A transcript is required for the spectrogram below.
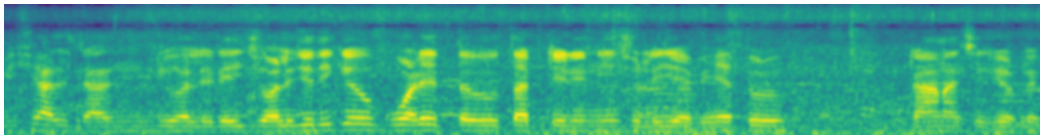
বিশাল টান জলের এই জলে যদি কেউ পড়ে, তো তার টেনে নিয়ে চলে যাবে। এত টান আছে জলে।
